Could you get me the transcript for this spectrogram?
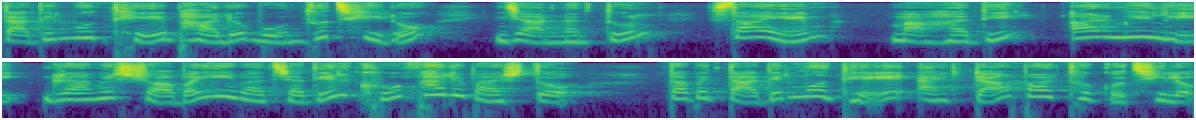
তাদের মধ্যে ভালো বন্ধু ছিল জান্নাতুল, সায়েম, মাহাদি আর মিলি। গ্রামের সবাই এই বাচ্চাদের খুব ভালোবাসতো, তবে তাদের মধ্যে একটা পার্থক্য ছিল।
